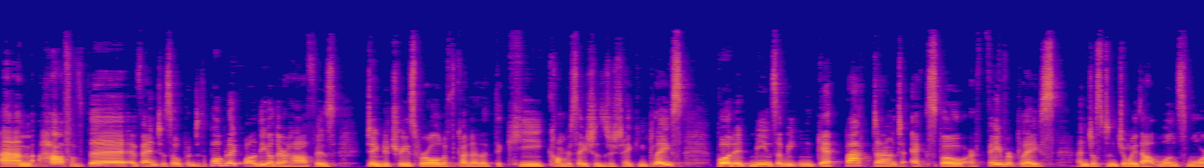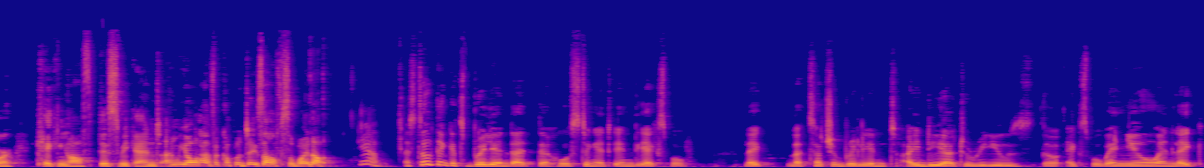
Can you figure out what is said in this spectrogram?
Um, half of the event is open to the public, while the other half is dignitaries, where all of kind of like the key conversations are taking place. But it means that we can get back down to Expo, our favorite place, and just enjoy that once more, kicking off this weekend. And we all have a couple of days off, so why not? Yeah, I still think it's brilliant that they're hosting it in the expo. Like that's such a brilliant idea to reuse the expo venue and like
